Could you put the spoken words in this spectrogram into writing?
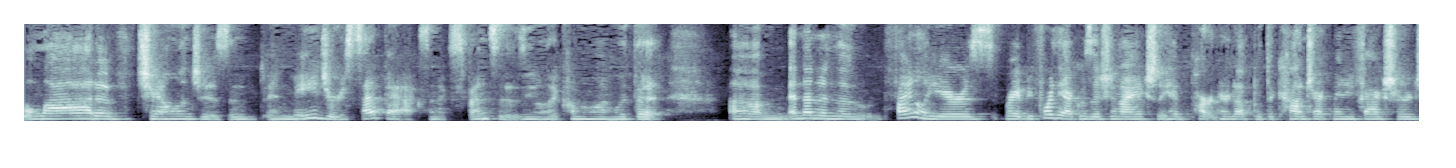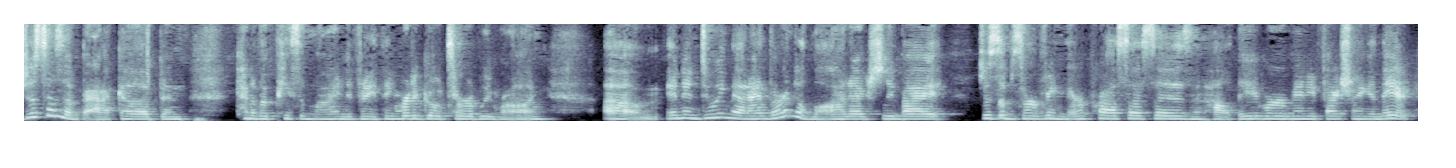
lot of challenges and, and major setbacks and expenses, you know, that come along with it. Um, and then in the final years, right before the acquisition, I actually had partnered up with the contract manufacturer just as a backup and kind of a peace of mind if anything were to go terribly wrong. Um, and in doing that, I learned a lot actually by just observing their processes and how they were manufacturing. And they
